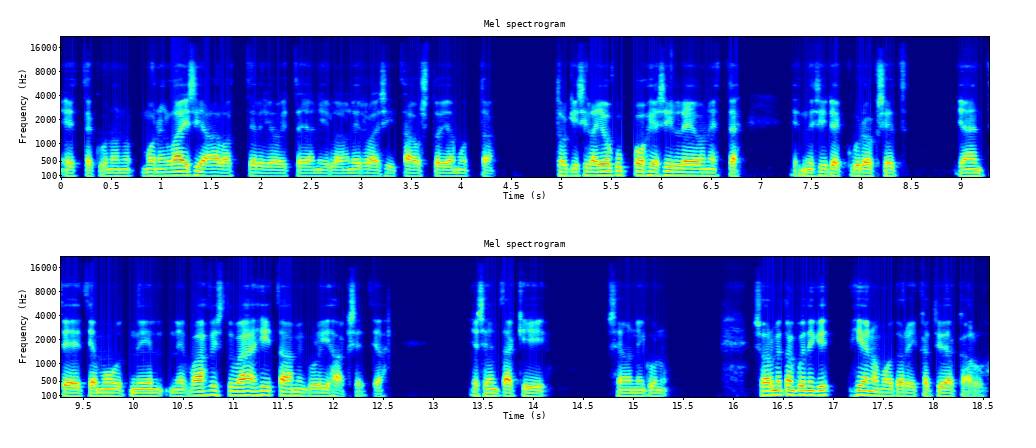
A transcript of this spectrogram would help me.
että kun on monenlaisia aloittelijoita ja niillä on erilaisia taustoja, mutta toki sillä joku pohja sille on, että, että ne sidekudokset, jänteet ja muut, niin ne vahvistuu vähän hitaammin kuin lihakset ja, ja sen takia se on niin kuin, sormet on kuitenkin hieno motoriikkatyökalu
